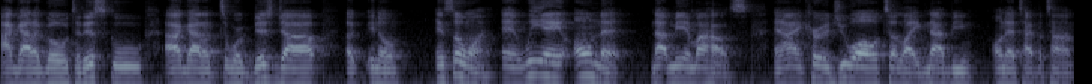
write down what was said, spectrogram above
I gotta go to this school, I gotta to work this job, uh, you know, and so on. And we ain't on that. Not me in my house. And I encourage you all to like not be on that type of time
